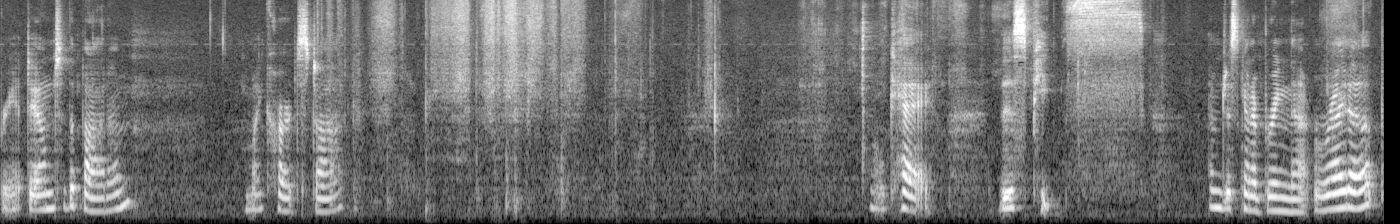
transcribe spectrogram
Bring it down to the bottom of my cardstock. Okay, this piece. I'm just going to bring that right up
